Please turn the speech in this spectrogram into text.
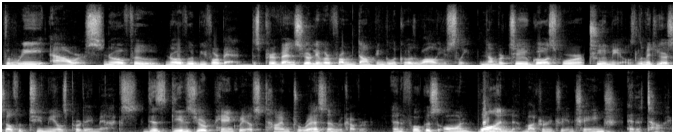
Three hours, no food, no food before bed. This prevents your liver from dumping glucose while you sleep. Number two goes for two meals. Limit yourself to two meals per day max. This gives your pancreas time to rest and recover. And focus on one micronutrient change at a time.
